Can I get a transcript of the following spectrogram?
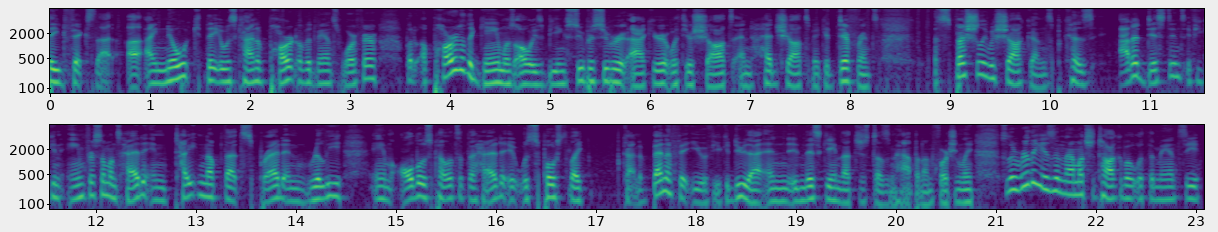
they'd fix that. Uh, I know it was kind of part of Advanced Warfare, but a part of the game was always being super, super accurate with your shots, and headshots make a difference, especially with shotguns, because at a distance, if you can aim for someone's head and tighten up that spread and really aim all those pellets at the head, it was supposed to like kind of benefit you if you could do that. And in this game, that just doesn't happen, unfortunately. So there really isn't that much to talk about with the Mancy.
